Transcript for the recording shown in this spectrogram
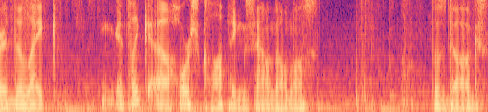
Heard the like, it's like a horse clopping sound almost. Those dogs.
